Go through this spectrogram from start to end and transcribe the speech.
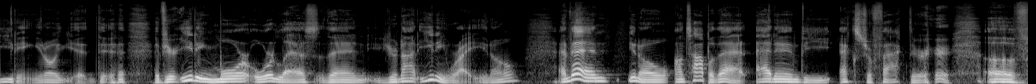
eating you know? If you're eating more or less then you're not eating right you know? And then you know on top of that add in the extra factor of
